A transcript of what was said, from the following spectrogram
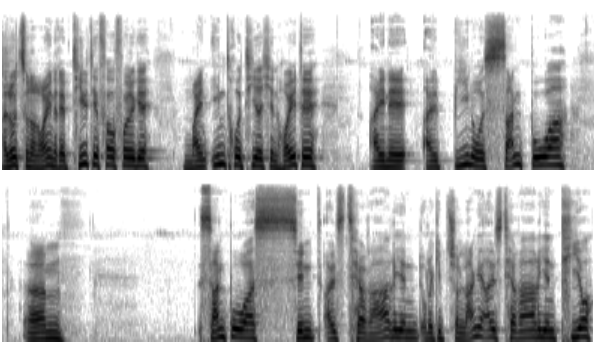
Hallo zu einer neuen Reptil-TV-Folge. Mein Intro-Tierchen heute, eine Albino-Sandboa. Ähm, Sandboas sind als Terrarien oder gibt es schon lange als Terrarientier.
